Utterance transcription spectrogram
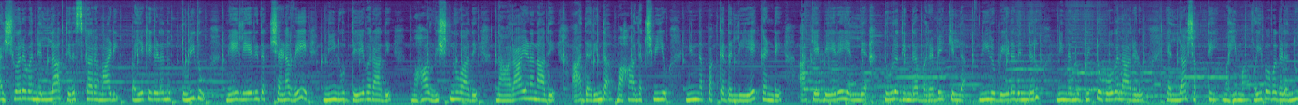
ಐಶ್ವರ್ಯವನ್ನೆಲ್ಲ ತಿರಸ್ಕಾರ ಮಾಡಿ ಬಯಕೆಗಳನ್ನು ತುಳಿದು ಮೇಲೇರಿದ ಕ್ಷಣವೇ ನೀನು ದೇವರಾದೆ, ಮಹಾವಿಷ್ಣುವಾದೆ, ನಾರಾಯಣನಾದೆ. ಆದ್ದರಿಂದ ಮಹಾಲಕ್ಷ್ಮಿಯು ನಿನ್ನ ಪಕ್ಕದಲ್ಲಿಯೇ ಕಂಡೆ. ಆಕೆ ಬೇರೆ ಎಲ್ಲ ದೂರದಿಂದ ಬರಬೇಕಿಲ್ಲ. ನೀನು ಬೇಡವೆಂದರೂ ನಿನ್ನನ್ನು ಬಿಟ್ಟು ಹೋಗಲಾರಳು. ಎಲ್ಲ ಶಕ್ತಿ, ಮಹಿಮಾ, ವೈಭವಗಳನ್ನು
